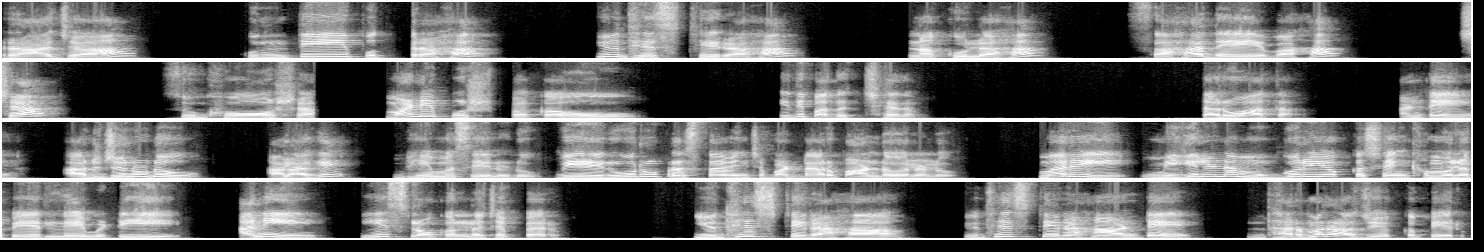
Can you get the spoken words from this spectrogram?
రాజా కుంతీపుత్ర యుధిష్ఠిర నకుల సహదేవ చ సుఘోష మణిపుష్పకౌ. ఇది పదచ్ఛేదం. తరువాత అంటే అర్జునుడు అలాగే భీమసేనుడు వీరిరువురు ప్రస్తావించబడ్డారు పాండవులలో. మరి మిగిలిన ముగ్గురి యొక్క శంఖముల పేర్లేమిటి అని ఈ శ్లోకంలో చెప్పారు. యుధిష్ఠిరహ యుధిష్ఠిరహ అంటే ధర్మరాజు యొక్క పేరు.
